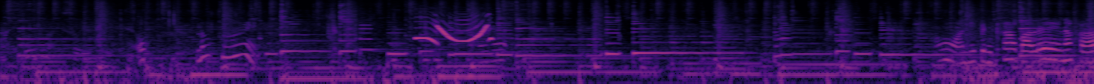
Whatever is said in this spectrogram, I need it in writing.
ถ่ายรูปหน่อยสวยดีโอ้ลูกไม้อ๋ออันนี้เป็นข้าวบาเล่นะคะ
